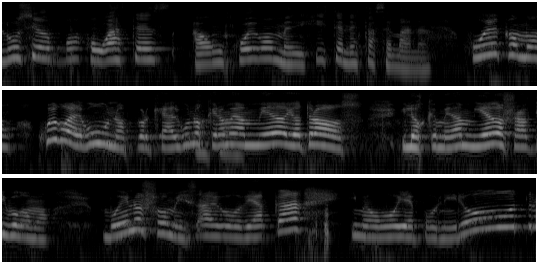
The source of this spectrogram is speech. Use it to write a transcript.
Lucio, vos jugaste a un juego, me dijiste en esta semana. Jugué como, juego algunos, porque algunos que no me dan miedo y otros, y los que me dan miedo ya tipo como, bueno, yo me salgo de acá y me voy a poner otro,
